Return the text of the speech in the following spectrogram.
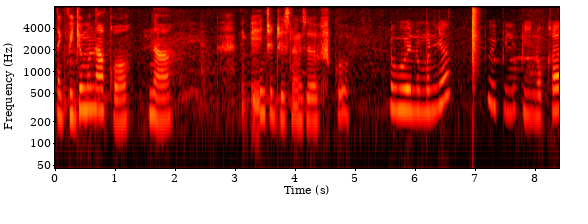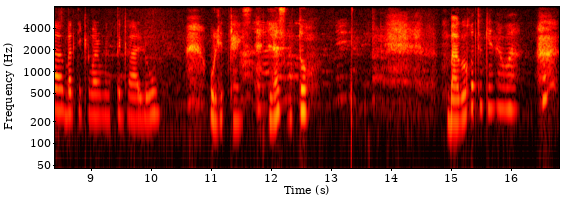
nag-video muna ako na nag-i-introduce ng self ko. Nabuhay naman yan. Uy, Pilipino ka. Ba't di ka marunong mag-Tagalog? Ulit guys. Last na to. Bago ko to ginawa. Ha?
